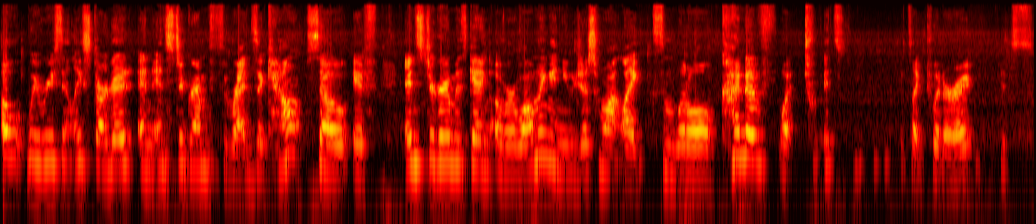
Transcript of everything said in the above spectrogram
Oh, we recently started an Instagram Threads account. So if Instagram is getting overwhelming and you just want like some little kind of what tw- it's it's like Twitter, right? It's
